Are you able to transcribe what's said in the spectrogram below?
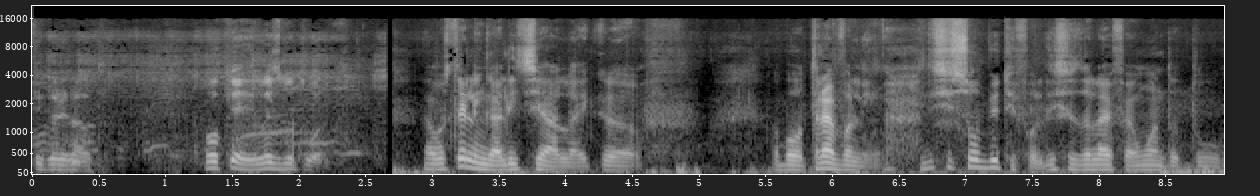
figure it out. Okay, let's go to work. I was telling Alicia like uh, about traveling. This is so beautiful. This is the life I wanted to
